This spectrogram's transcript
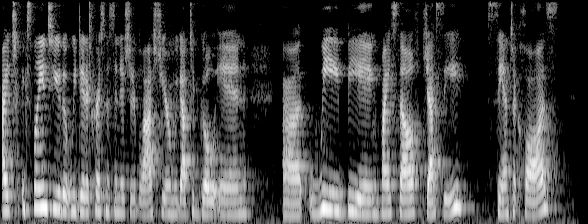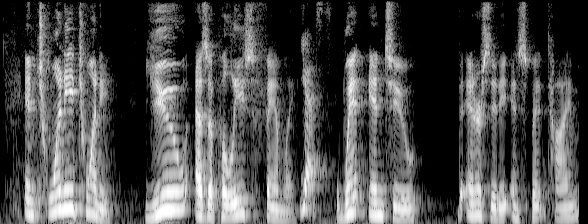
I t- explained to you that we did a Christmas initiative last year and we got to go in. Uh, we being myself, Jesse, Santa Claus. in 2020 you as a police family Yes, went into the inner city and spent time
